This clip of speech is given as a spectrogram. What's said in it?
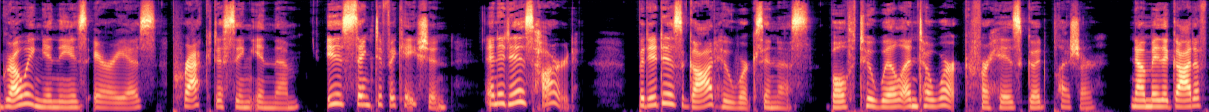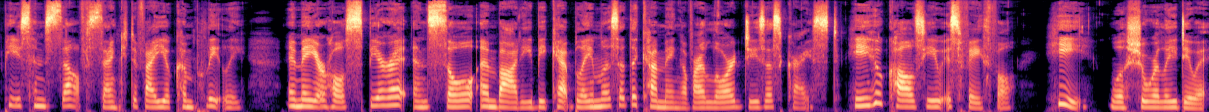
Growing in these areas, practicing in them, is sanctification, and it is hard. But it is God who works in us, both to will and to work for His good pleasure. Now may the God of peace Himself sanctify you completely and may your whole spirit and soul and body be kept blameless at the coming of our Lord Jesus Christ. He who calls you is faithful. He will surely do it.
